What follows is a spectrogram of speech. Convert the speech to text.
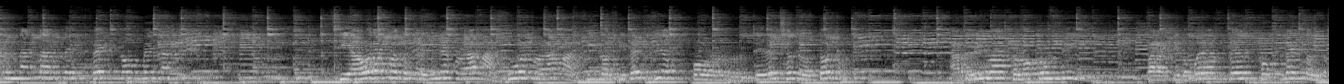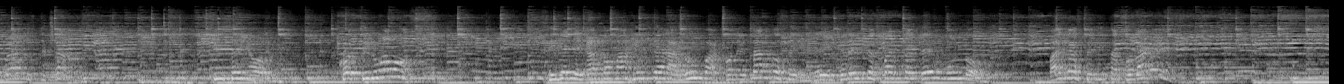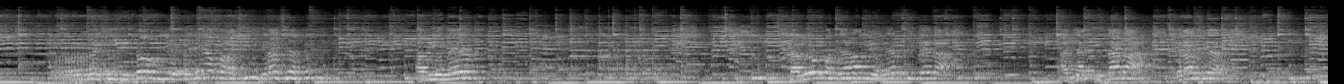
Una tarde fenomenal. Si ahora cuando termine el programa, subo el programa, si lo silencian por derecho de autor, arriba coloco un link para que lo puedan ver completo y lo puedan escuchar. Sí, señor. Continuamos. Sigue llegando más gente a la rumba, conectándose de diferentes partes del mundo. Vaya, Cenita Solares. Resucitó, bienvenida por aquí, gracias. A Violer. Saludos para a Violer Rivera. A Yaquilara, gracias.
